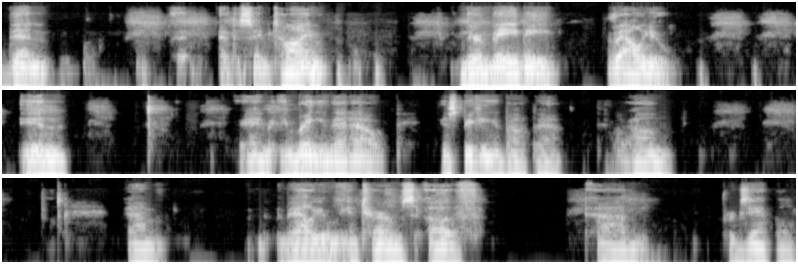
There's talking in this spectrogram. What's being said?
then, at the same time, there may be value in in, in bringing that out and speaking about that. Um, um, value in terms of, um, for example,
